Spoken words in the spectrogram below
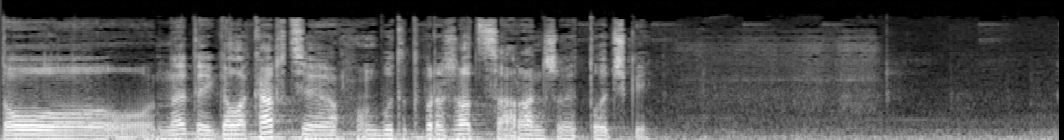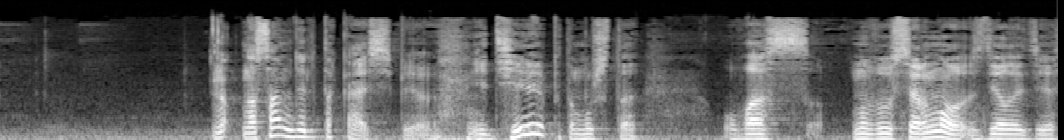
то на этой галокарте он будет отображаться оранжевой точкой. Но на самом деле такая себе идея, потому что у вас, ну вы все равно сделаете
